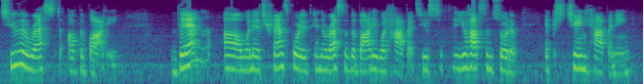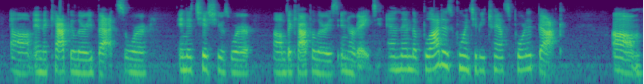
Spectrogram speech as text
to the rest of the body. Then uh, when it's transported in the rest of the body, what happens? You, you have some sort of exchange happening um, in the capillary beds or in the tissues where um, the capillaries innervate. And then the blood is going to be transported back. Um,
